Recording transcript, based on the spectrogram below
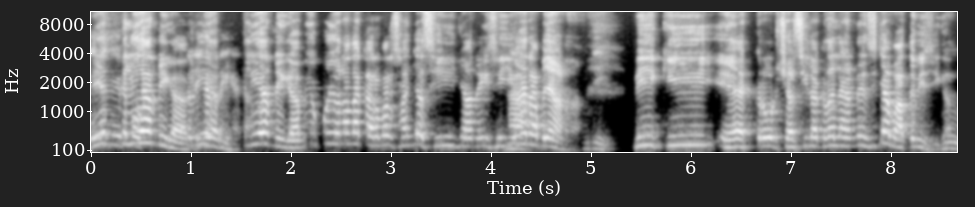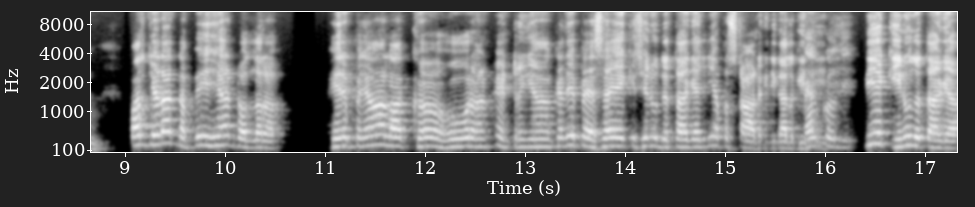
ਇਹ ਕਲੀਅਰ ਨਹੀਂਗਾ ਕਲੀਅਰ ਨਹੀਂ। ਕਲੀਅਰ ਨਹੀਂਗਾ ਵੀ ਕੋਈ ਉਹਨਾਂ ਦਾ ਕਾਰੋਬਾਰ ਸਾਂਝਾ ਸੀ ਜਾਂ ਨਹੀਂ ਸੀ। ਇਹ ਰੱਬ ਜਾਣਦਾ ਜੀ ਵੀ ਕੀ 1 ਕਰੋੜ 86 ਲੱਖ ਦਾ ਲੈਣ ਦੇਣ ਸੀ ਜਾਂ ਵੱਧ ਵੀ ਸੀਗਾ। ਪਰ ਜਿਹੜਾ 90000 ਡਾਲਰ ਫਿਰ 50 ਲੱਖ ਹੋਰ ਐਂਟਰੀਆਂ ਕਹਿੰਦੇ ਪੈਸਾ ਇਹ ਕਿਸੇ ਨੂੰ ਦਿੱਤਾ ਗਿਆ ਜਿਹੜੀ ਆਪਾਂ ਸਟਾਰਟਿੰਗ ਦੀ ਗੱਲ ਕੀਤੀ ਬਿਲਕੁਲ ਵੀ ਇਹ ਕਿਹਨੂੰ ਦਿੱਤਾ ਗਿਆ।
